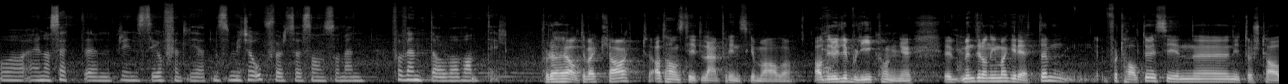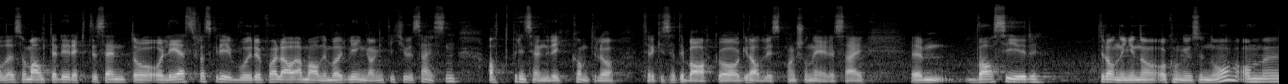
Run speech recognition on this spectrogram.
Og en har sett en prins i offentligheten som ikke har oppført seg sånn som en forventa og var vant til. For det har jo alltid vært klart at hans tittel er prins Gemal og aldri ville bli konge. Men dronning Margrethe fortalte jo i sin uh, nyttårstale, som alt er direktesendt og, og lest fra skrivebordet på Amalienborg ved inngangen til 2016, at prins Henrik kom til å trekke seg tilbake og gradvis pensjonere seg. Um, hva sier dronningen og, og kongehuset nå om uh,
